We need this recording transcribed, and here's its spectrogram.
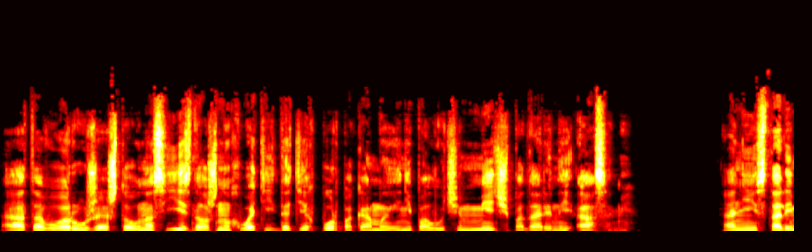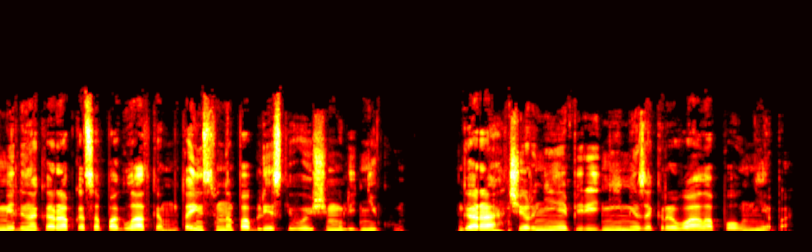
А того оружия, что у нас есть, должно хватить до тех пор, пока мы не получим меч, подаренный асами. Они стали медленно карабкаться по гладкому, таинственно поблескивающему леднику. Гора, чернее перед ними, закрывала полнеба.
